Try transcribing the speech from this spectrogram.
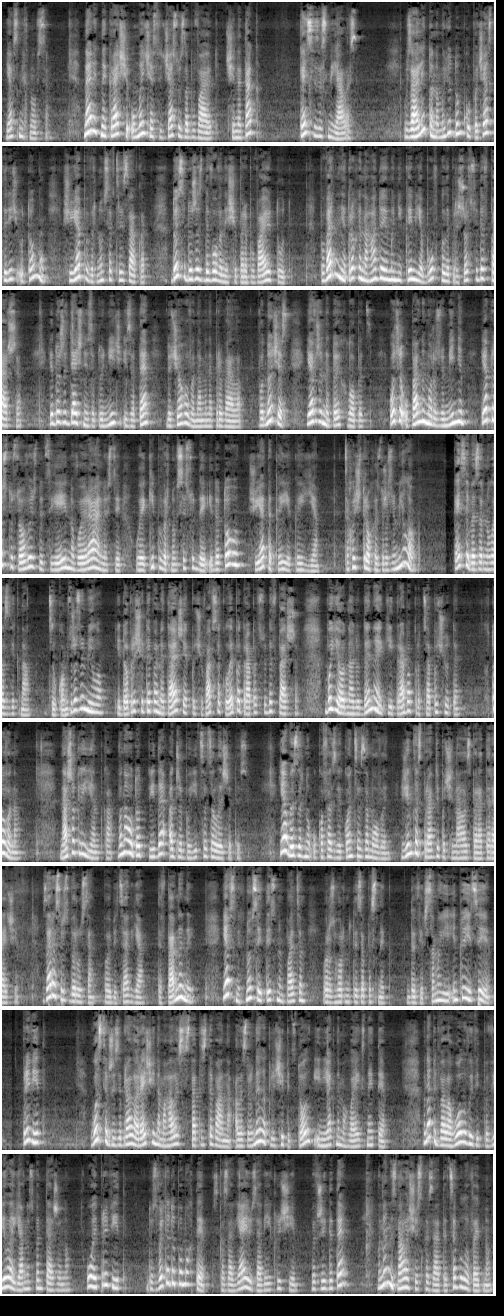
Я всміхнувся. Навіть найкращі уми час від часу забувають, чи не так? Кесі засміялась. Взагалі-то, на мою думку, почасти річ у тому, що я повернувся в цей заклад. Досі дуже здивований, що перебуваю тут. Повернення трохи нагадує мені, ким я був, коли прийшов сюди вперше. Я дуже вдячний за ту ніч і за те, до чого вона мене привела. Водночас я вже не той хлопець. Отже, у певному розумінні я пристосовуюсь до цієї нової реальності, у якій повернувся сюди, і до того, що я такий, який є. Це хоч трохи зрозуміло? Кейсі визирнула з вікна. Цілком зрозуміло. І добре, що ти пам'ятаєш, як почувався, коли потрапив сюди вперше, бо є одна людина, якій треба про це почути. Хто вона? Наша клієнтка. Вона от піде, адже боїться залишитись. Я визирнув у кафе з віконця замовлень. Жінка справді починала збирати речі. Зараз розберуся, пообіцяв я. Ти впевнений? Я всміхнувся і тиснув пальцем у розгорнутий записник. Довірся моїй інтуїції. Привіт. Гостя вже зібрала речі і намагалась встати з дивана, але зронила ключі під столик і ніяк не могла їх знайти. Вона підвела голову і відповіла явно збентежено. Ой, привіт. Дозвольте допомогти, сказав я і взяв її ключі. Ви вже йдете? Вона не знала, що сказати. Це було видно.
